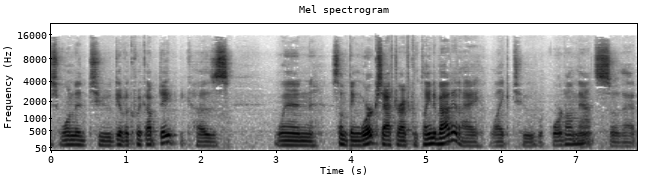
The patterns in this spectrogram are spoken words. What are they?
just wanted to give a quick update because when something works after I've complained about it, I like to report on that so that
